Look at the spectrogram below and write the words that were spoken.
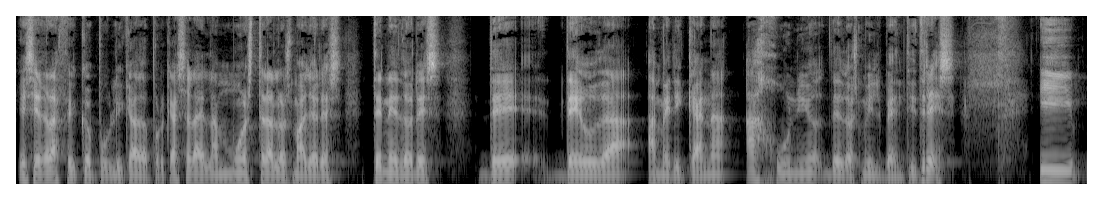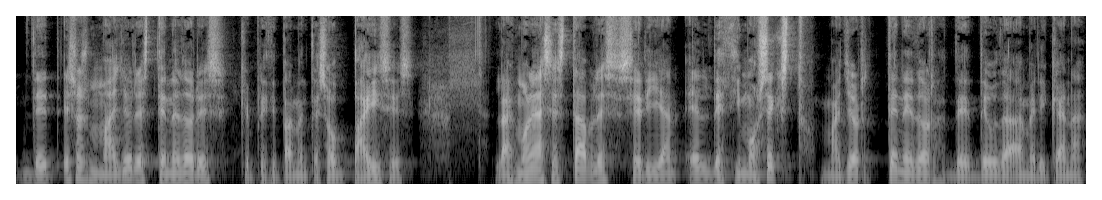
ese gráfico publicado por Casa Island muestra los mayores tenedores de deuda americana a junio de 2023. Y de esos mayores tenedores, que principalmente son países, las monedas estables serían el decimosexto mayor tenedor de deuda americana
